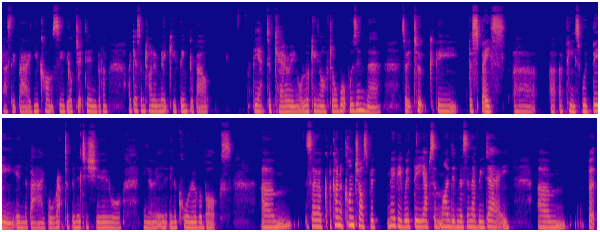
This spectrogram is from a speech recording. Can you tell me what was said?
plastic bag, you can't see the object in, but I'm, I guess I'm trying to make you think about the act of caring or looking after or what was in there. So it took the the space uh, a piece would be in the bag or wrapped up in a tissue or you know in, in a corner of a box. Um, so a, a, kind of contrast with maybe with the absent-mindedness and every day um, but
